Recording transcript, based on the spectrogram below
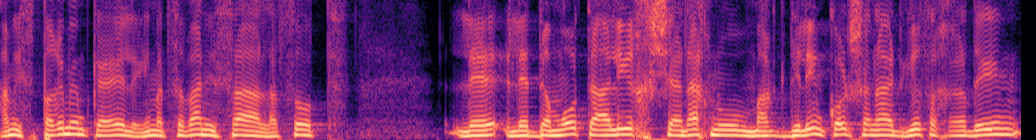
המספרים הם כאלה, אם הצבא ניסה לעשות, לדמות תהליך שאנחנו מגדילים כל שנה את גיוס החרדים,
